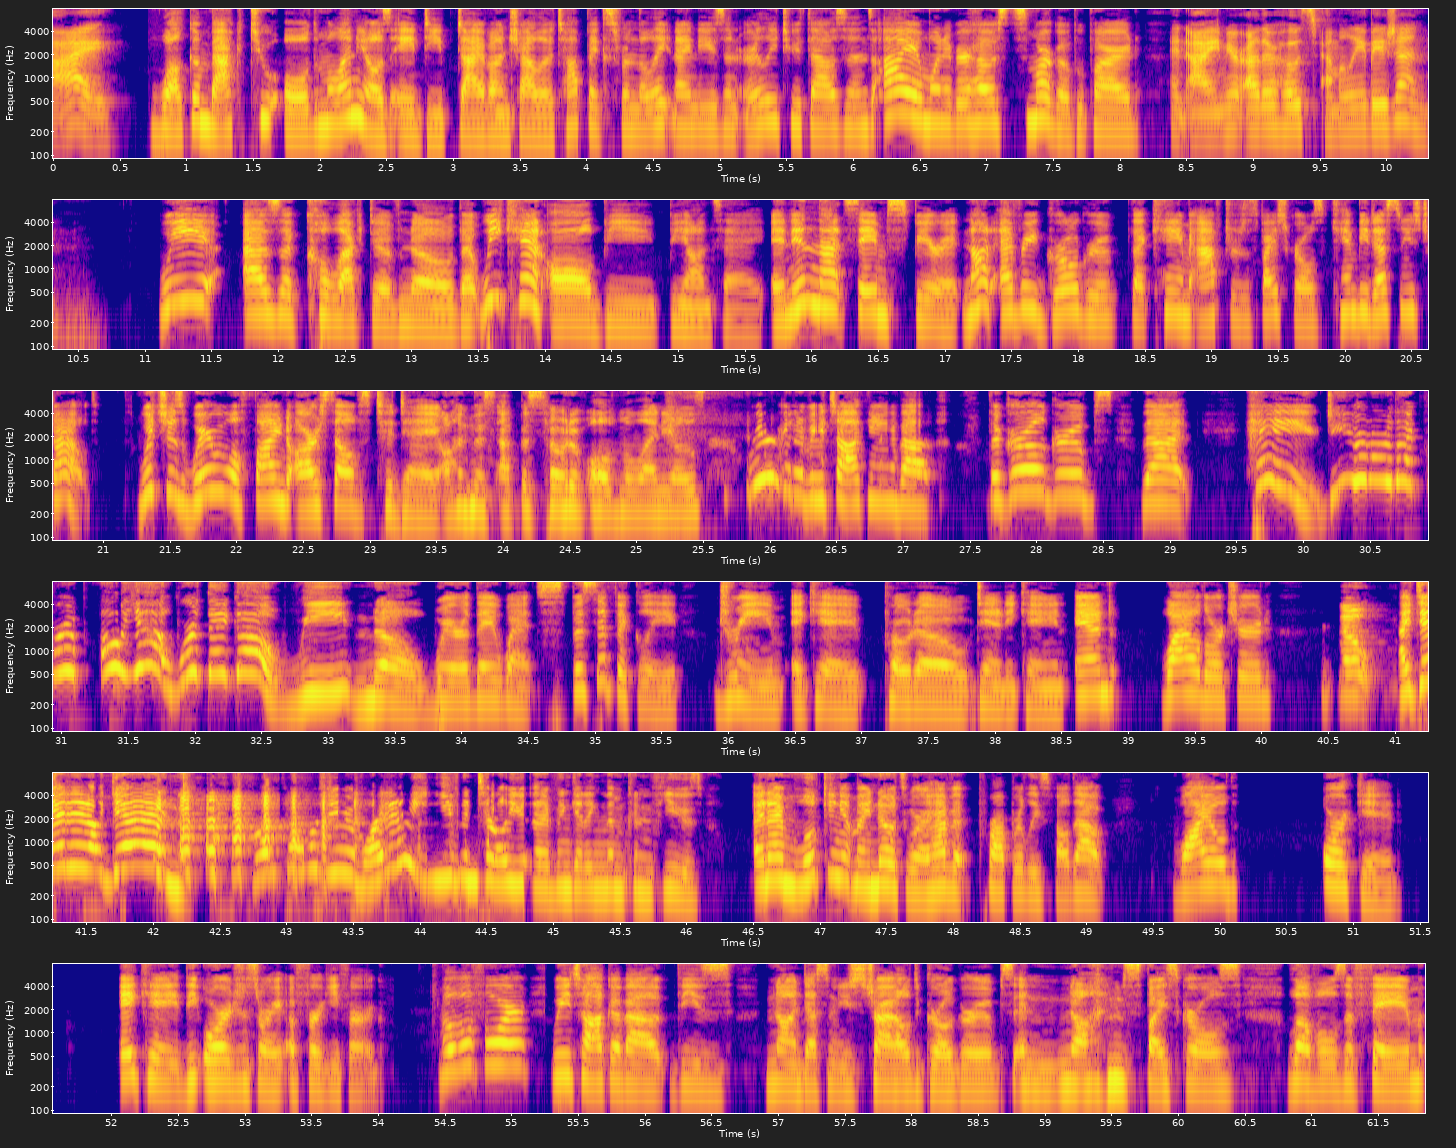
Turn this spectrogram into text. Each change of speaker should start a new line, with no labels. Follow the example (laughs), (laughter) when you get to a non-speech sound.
Hi. Welcome back to Old Millennials, a deep dive on shallow topics from the late 90s and early 2000s. I am one of your hosts, Margot Poupard.
And I am your other host, Emily Bejen.
We, as a collective, know that we can't all be Beyonce. And in that same spirit, not every girl group that came after the Spice Girls can be Destiny's Child, which is where we will find ourselves today on this episode of Old Millennials. We're going to be talking about the girl groups that hey, do you remember that group? Oh, yeah, where'd they go? We know where they went, specifically Dream, aka Proto, Danity Kane, and Wild Orchard.
No.
I did it again. (laughs) I told you. Why did I even tell you that I've been getting them confused? And I'm looking at my notes where I have it properly spelled out. Wild Orchid, aka the origin story of Fergie Ferg. But before we talk about these non Destiny's Child girl groups and non (laughs) Spice Girls levels of fame.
